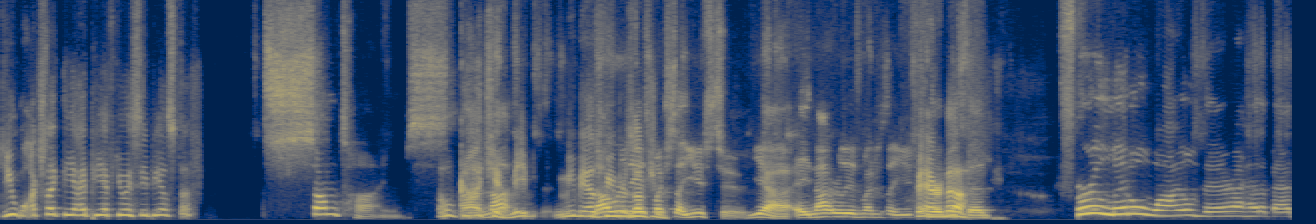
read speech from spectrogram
Do you watch like the IPF USAPL stuff? sometimes. Oh, Uh, gotcha. not- maybe maybe I was not being really as much as I used to. Yeah, eh, not really as much as I used Fair to. I enough. said, for a little while there, I had a bad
